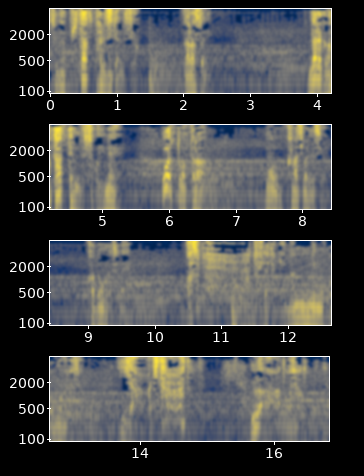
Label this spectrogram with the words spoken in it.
それがピタッと張り付いてるんですよ。ガラス戸に。誰かが立ってるんです、そこにね。おっと思ったら、もう金縛りですよ。子供ですよね。朝ブーっと来た時何にもこう動けないですよ。いやー、来たーとうわー、どうしようと思ったんですよ。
